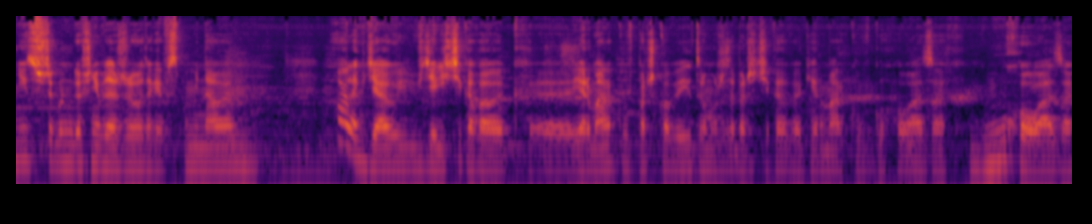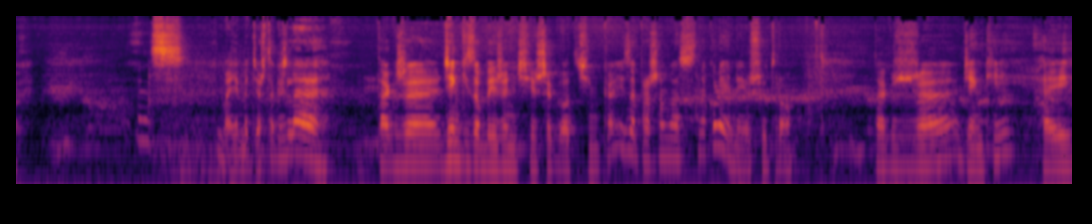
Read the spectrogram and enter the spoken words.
Nic szczególnego się nie wydarzyło, tak jak wspominałem. Ale widział, widzieliście kawałek e, jarmarku w Paczkowie. Jutro może zobaczycie kawałek jarmarku w Głuchołazach. Głuchołazach. Więc chyba nie będzie aż tak źle. Także dzięki za obejrzenie dzisiejszego odcinka i zapraszam Was na kolejny już jutro. Także dzięki, hej.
